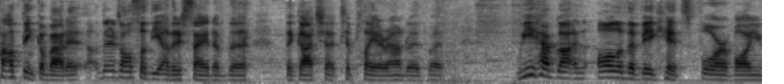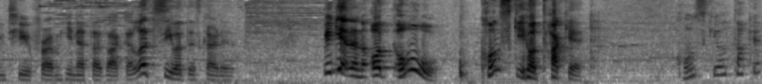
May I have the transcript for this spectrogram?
I'll think about it. There's also the other side of the, the gacha to play around with, but we have gotten all of the big hits for Volume 2 from Hinatazaka. Let's see what this card is. We get an... Oh! oh Konsuke Otake! Konsuke Otake?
